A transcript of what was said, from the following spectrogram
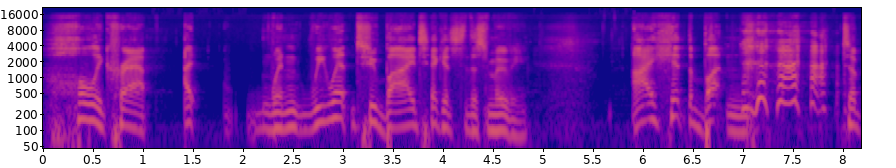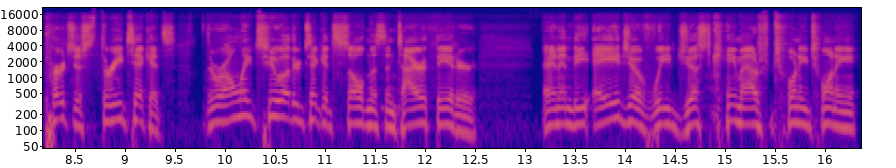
holy crap! When we went to buy tickets to this movie, I hit the button to purchase three tickets. There were only two other tickets sold in this entire theater. And in the age of we just came out of 2020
